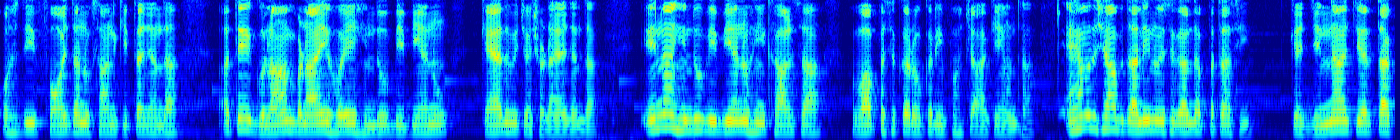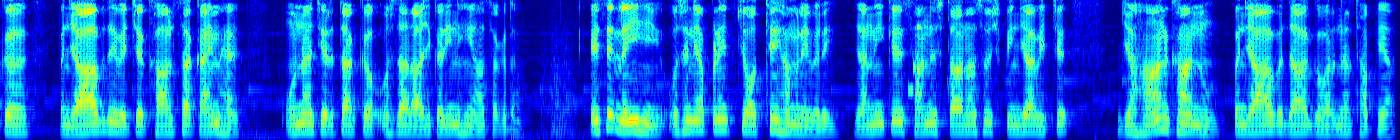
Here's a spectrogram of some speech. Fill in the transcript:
ਉਸ ਦੀ ਫੌਜ ਦਾ ਨੁਕਸਾਨ ਕੀਤਾ ਜਾਂਦਾ ਅਤੇ ਗੁਲਾਮ ਬਣਾਏ ਹੋਏ ਹਿੰਦੂ ਬੀਬੀਆਂ ਨੂੰ ਕੈਦ ਵਿੱਚੋਂ ਛੁਡਾਇਆ ਜਾਂਦਾ। ਇਹਨਾਂ ਹਿੰਦੂ ਬੀਬੀਆਂ ਨੂੰ ਹੀ ਖਾਲਸਾ ਵਾਪਸ ਘਰੋਂ ਘਰੀ ਪਹੁੰਚਾ ਕੇ ਆਉਂਦਾ। ਅਹਿਮਦ ਸ਼ਾਹ ਅਬਦਾਲੀ ਨੂੰ ਇਸ ਗੱਲ ਦਾ ਪਤਾ ਸੀ ਕਿ ਜਿੰਨਾ ਚਿਰ ਤੱਕ ਪੰਜਾਬ ਦੇ ਵਿੱਚ ਖਾਲਸਾ ਕਾਇਮ ਹੈ ਉਹਨਾਂ ਚਿਰ ਤੱਕ ਉਸ ਦਾ ਰਾਜ ਕਦੀ ਨਹੀਂ ਆ ਸਕਦਾ। ਇਸੇ ਲਈ ਹੀ ਉਸ ਨੇ ਆਪਣੇ ਚੌਥੇ ਹਮਲੇ ਵੇਲੇ, ਯਾਨੀ ਕਿ ਸਨ 1756 ਵਿੱਚ ਜਹਾਨ ਖਾਨ ਨੂੰ ਪੰਜਾਬ ਦਾ ਗਵਰਨਰ ਥਾਪਿਆ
